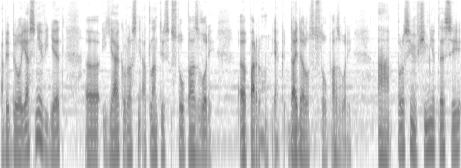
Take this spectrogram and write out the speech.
aby bylo jasně vidět, eh, jak vlastně Atlantis stoupá z vody. Eh, pardon, jak Daedalus stoupá z vody. A prosím, všimněte si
